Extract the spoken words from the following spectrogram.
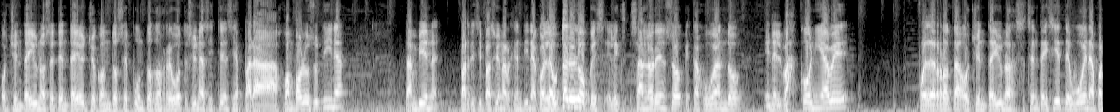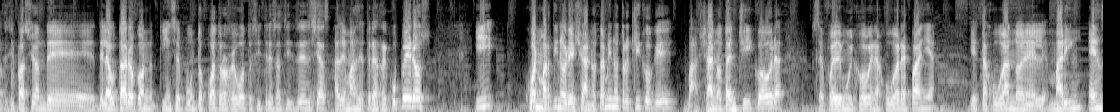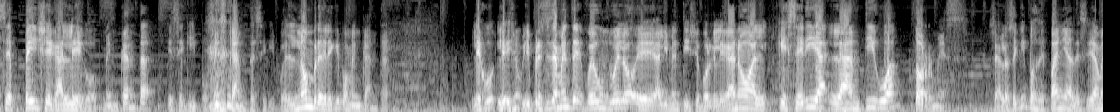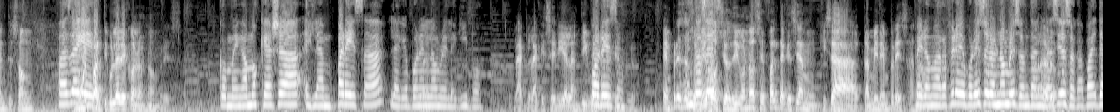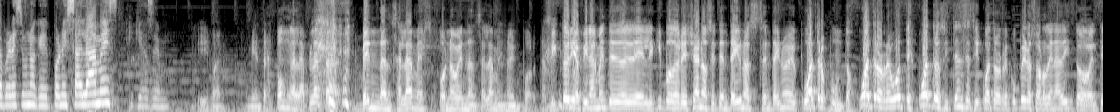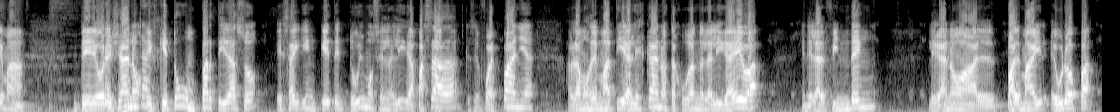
81-78 con 12 puntos, 2 rebotes y una asistencia para Juan Pablo Sutina. También participación argentina con Lautaro López, el ex San Lorenzo, que está jugando en el Vasconia B. Fue derrota 81 a 67. Buena participación de, Lautaro con 15 puntos, 4 rebotes y 3 asistencias, además de 3 recuperos. Y Juan Martín Orellano, también otro chico que, va, ya no tan chico ahora, se fue de muy joven a jugar a España y está jugando en el Marín Ense Galego. Me encanta ese equipo, me encanta ese equipo. El nombre del equipo me encanta y precisamente fue un duelo eh, alimenticio, porque le ganó al que sería la antigua Tormes. O sea, los equipos de España decididamente son muy particulares con los nombres. Convengamos que allá es la empresa la que pone el nombre del equipo. La, que sería la antigua, por, ejemplo. Empresas o negocios, digo, no hace falta que sean quizá también empresas. Pero me refiero a que por eso los nombres son tan graciosos. Capaz te aparece uno que pone salames y ¿qué hacemos? Y bueno, mientras pongan la plata, vendan salames o no vendan salames, no importa. Victoria finalmente del equipo de Orellano, 71 a 69, 4 puntos, 4 rebotes, 4 asistencias y 4 recuperos. Ordenadito el tema de Orellano. El que tuvo un partidazo es alguien que tuvimos en la liga pasada, que se fue a España. Hablamos de Matías Lescano, está jugando en la Liga EVA, en el Alfindén. Le ganó al Palmair Europa,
